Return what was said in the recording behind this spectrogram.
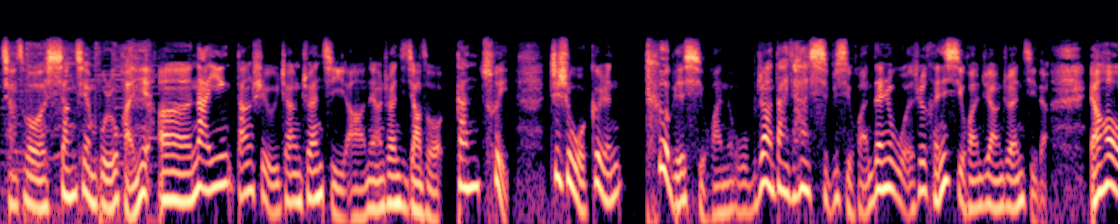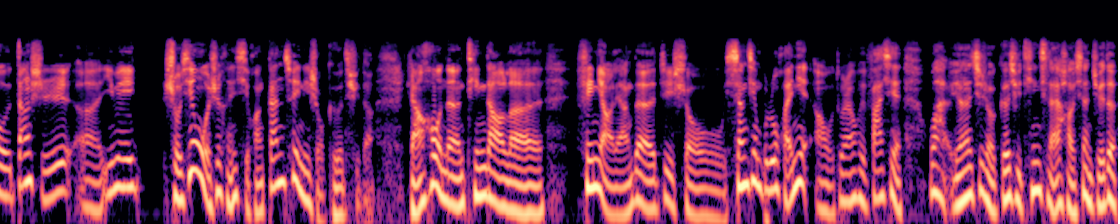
叫做《相见不如怀念》。呃，那英当时有一张专辑啊，那张专辑叫做《干脆》，这是我个人特别喜欢的。我不知道大家喜不喜欢，但是我是很喜欢这张专辑的。然后当时呃，因为。首先，我是很喜欢《干脆》那首歌曲的。然后呢，听到了飞鸟良的这首《相见不如怀念》啊，我突然会发现，哇，原来这首歌曲听起来好像觉得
